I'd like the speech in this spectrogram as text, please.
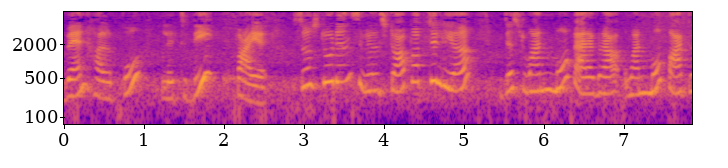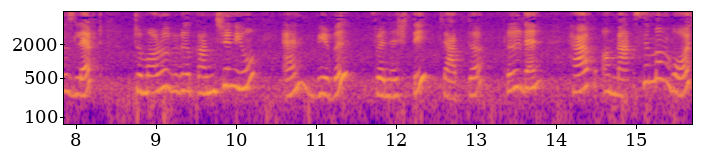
when Halku lit the fire. So students, we will stop up till here. Just one more paragraph, one more part is left. Tomorrow we will continue and we will finish the chapter. Till then, have a maximum watch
